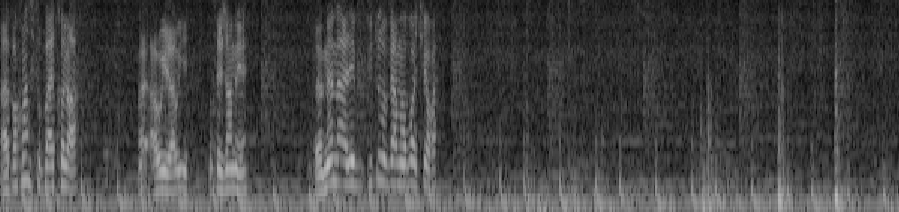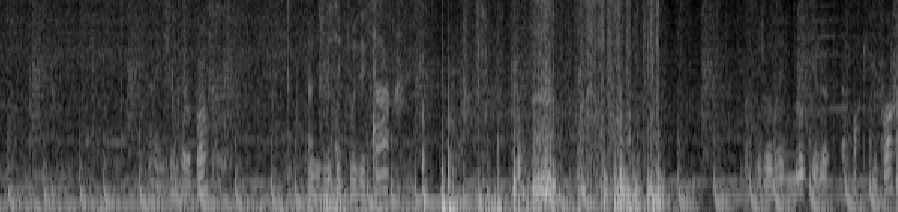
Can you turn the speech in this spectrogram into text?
Ah, par contre, il faut pas être là. ah oui, là oui, on sait jamais. Euh, même aller plutôt vers ma voiture. Hein. Allez, je pour le coffre. Attendez, je vais essayer de poser ça. Je voudrais bloquer la porte du coffre.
